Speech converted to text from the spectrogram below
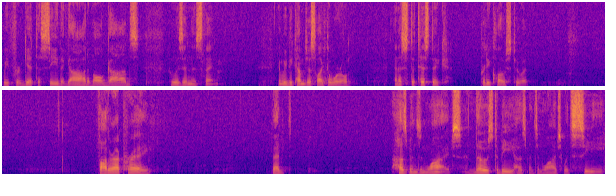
We forget to see the God of all gods who is in this thing. And we become just like the world and a statistic pretty close to it. Father, I pray that husbands and wives and those to be husbands and wives would see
